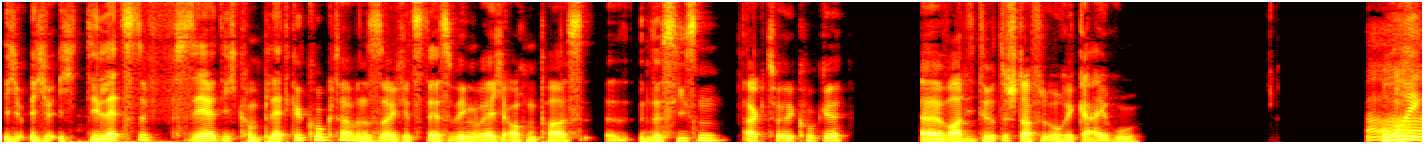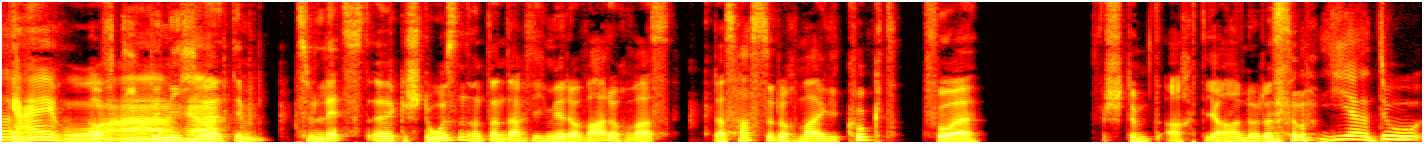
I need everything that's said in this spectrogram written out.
ich, ich, ich, die letzte Serie, die ich komplett geguckt habe, und das sage ich jetzt deswegen, weil ich auch ein paar äh, in der Season aktuell gucke, äh, war die dritte Staffel Oregairu. Ah, Oregairo. Auf die ah, bin ich ja. äh, dem zuletzt äh, gestoßen und dann dachte ich mir, da war doch was. Das hast du doch mal geguckt vor bestimmt acht Jahren oder so. Ja, du,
